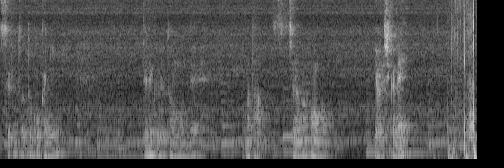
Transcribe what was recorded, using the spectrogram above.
するとどこかに出てくると思うんでまたそちらの方もよろしくね。Thank you.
